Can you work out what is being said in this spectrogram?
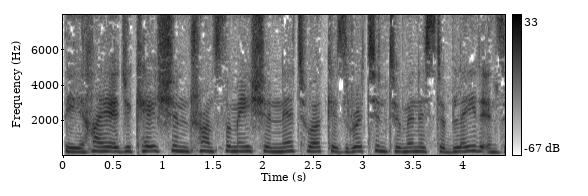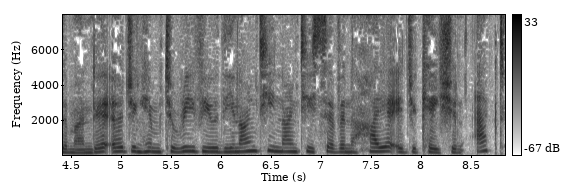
The Higher Education Transformation Network has written to Minister Blade Nzimande urging him to review the 1997 Higher Education Act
